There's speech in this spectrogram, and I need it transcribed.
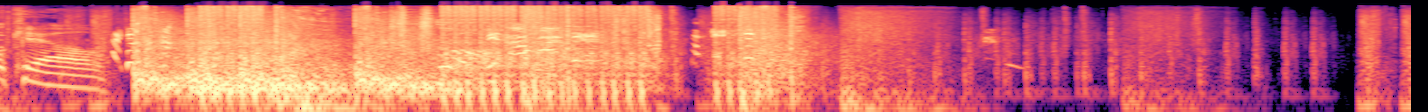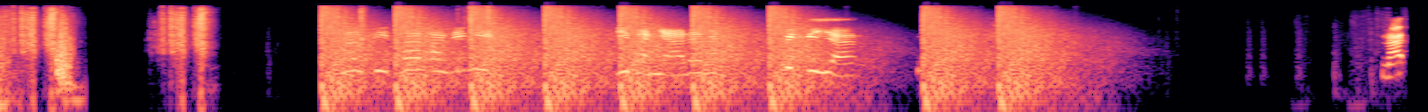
Triple kill. มันผิดท่าทางเทคนิคพี่พัญญาได้ไหมพี่กิยานัด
